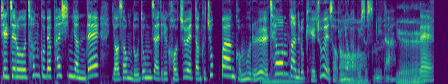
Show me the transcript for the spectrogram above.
실제로 1980년대 여성 노동자들이 거주했던 그 쪽방 건물을 체험관으로 개조해서 운영하고 아. 있었습니다. 예. 네.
